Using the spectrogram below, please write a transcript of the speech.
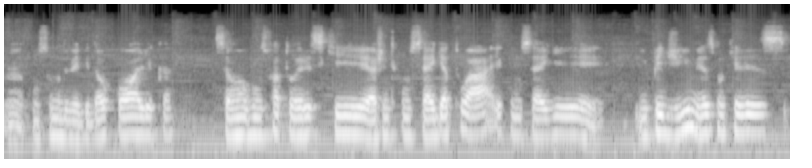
né, consumo de bebida alcoólica, são alguns fatores que a gente consegue atuar e consegue impedir mesmo que eles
